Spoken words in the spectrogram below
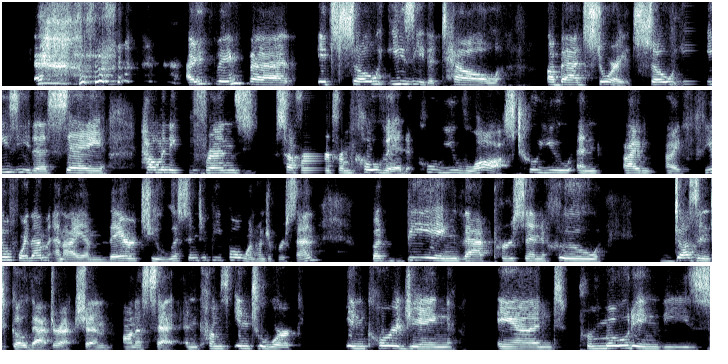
I think that it's so easy to tell a bad story. It's so easy to say how many friends suffered from COVID, who you've lost, who you and I I feel for them and I am there to listen to people 100%, but being that person who doesn't go that direction on a set and comes into work encouraging and promoting these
